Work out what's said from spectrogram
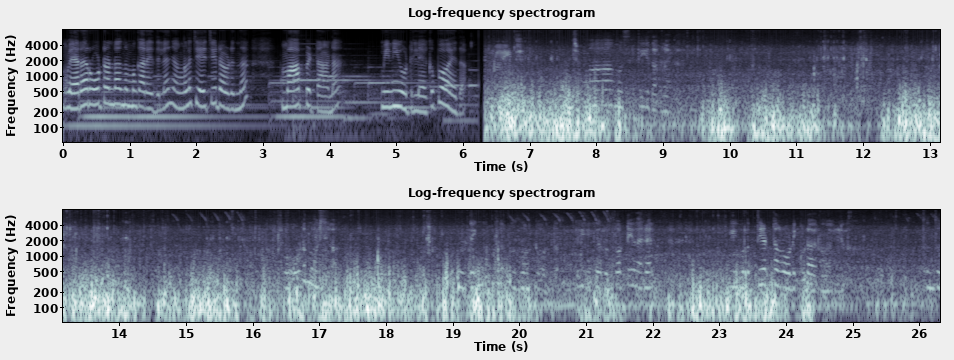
വേറെ റൂട്ടുണ്ടോ എന്ന് നമുക്കറിയത്തില്ല. ഞങ്ങൾ ചേച്ചിയുടെ അവിടുന്ന് മാപ്പിട്ടാണ് മിനിയൂട്ടിലേക്ക് പോയത്. ചുമ്മാ മസ്തി റിസോർട്ടിൽ വരെ ഈ വൃത്തിയിട്ട റോഡിൽ കൂടെ ഇറങ്ങുമല്ലോ ഇതെന്തോ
